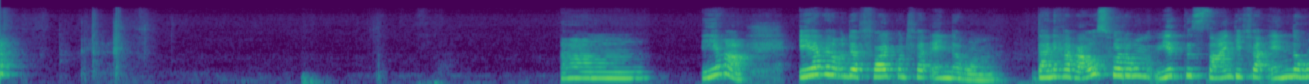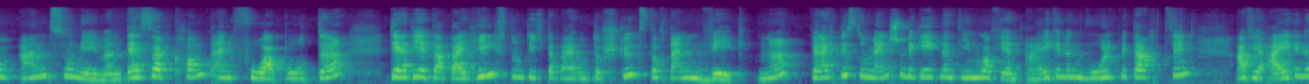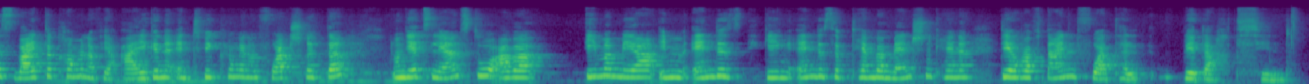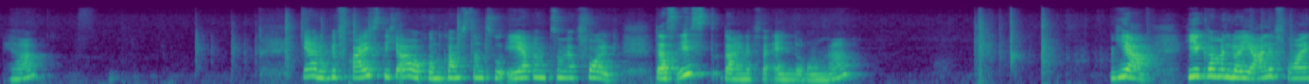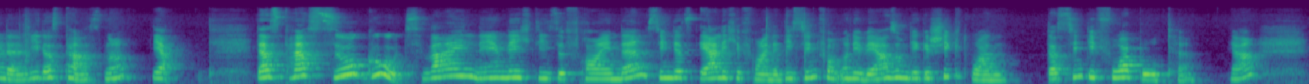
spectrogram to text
Ähm, ja, Ehre und Erfolg und Veränderung. Deine Herausforderung wird es sein, die Veränderung anzunehmen. Deshalb kommt ein Vorbote, der dir dabei hilft und dich dabei unterstützt auf deinen Weg. Ne? Vielleicht bist du Menschen begegnet, die nur auf ihren eigenen Wohl bedacht sind, auf ihr eigenes Weiterkommen, auf ihre eigene Entwicklungen und Fortschritte. Und jetzt lernst du aber immer mehr im Ende, gegen Ende September Menschen kennen, die auch auf deinen Vorteil bedacht sind. Ja? Ja, du befreist dich auch und kommst dann zu Ehren, zum Erfolg. Das ist deine Veränderung, ne? Ja, hier kommen loyale Freunde, wie das passt, ne? Ja, das passt so gut, weil nämlich diese Freunde sind jetzt ehrliche Freunde, die sind vom Universum dir geschickt worden. Das sind die Vorbote, ja?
